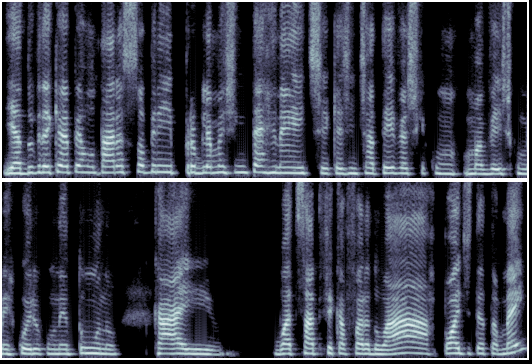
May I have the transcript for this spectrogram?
E a dúvida que eu ia perguntar era sobre problemas de internet, que a gente já teve, acho que com, uma vez com Mercúrio, com Netuno, cai, o WhatsApp fica fora do ar, pode ter também?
